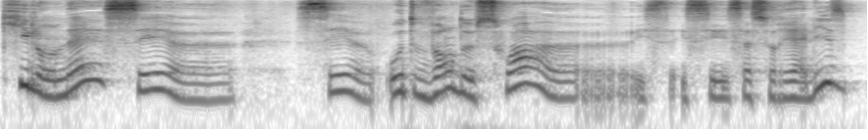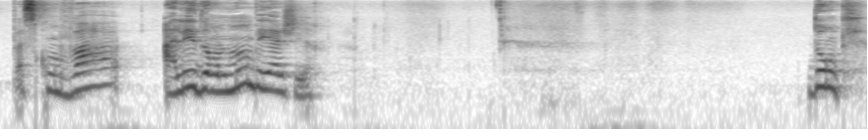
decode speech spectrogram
qui l'on est, c'est au-devant de soi et, c'est, ça se réalise parce qu'on va aller dans le monde et agir. Donc,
